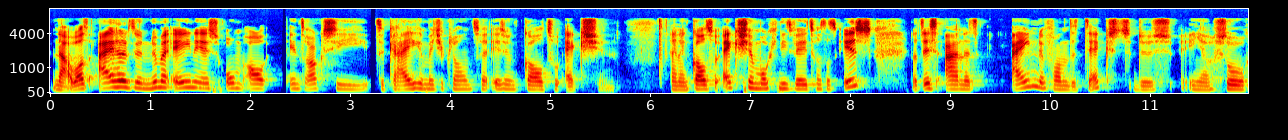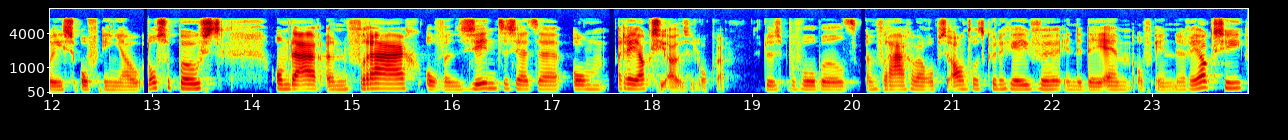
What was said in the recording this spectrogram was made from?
Nou, wat eigenlijk de nummer 1 is om al interactie te krijgen met je klanten, is een call to action. En een call to action, mocht je niet weten wat dat is, dat is aan het einde van de tekst, dus in jouw stories of in jouw losse post, om daar een vraag of een zin te zetten om reactie uit te lokken. Dus bijvoorbeeld een vraag waarop ze antwoord kunnen geven in de DM of in de reactie.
